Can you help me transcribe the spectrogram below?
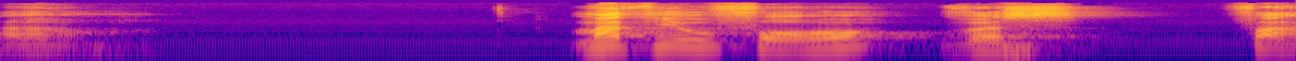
Um, Matthew 4, verse 5.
